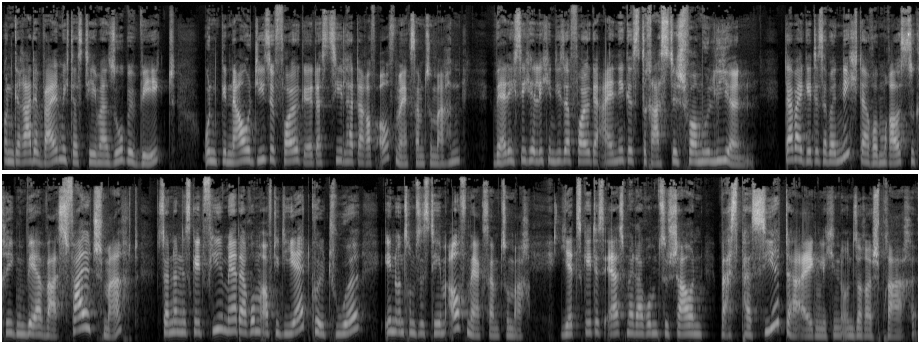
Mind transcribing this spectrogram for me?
Und gerade weil mich das Thema so bewegt und genau diese Folge das Ziel hat, darauf aufmerksam zu machen, werde ich sicherlich in dieser Folge einiges drastisch formulieren. Dabei geht es aber nicht darum, rauszukriegen, wer was falsch macht, sondern es geht vielmehr darum, auf die Diätkultur in unserem System aufmerksam zu machen. Jetzt geht es erstmal darum zu schauen, was passiert da eigentlich in unserer Sprache?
